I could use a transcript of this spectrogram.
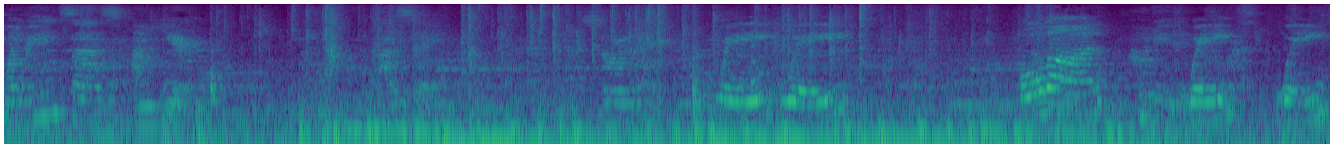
When pain says, I'm here, I say, so are they. Wait, wait. Hold on. Who do you think? Wait, wait.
